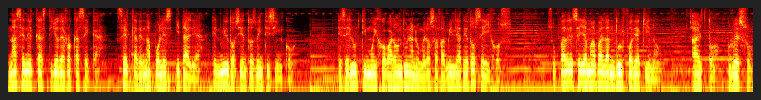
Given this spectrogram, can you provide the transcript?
Nace en el castillo de Rocaseca, cerca de Nápoles, Italia, en 1225. Es el último hijo varón de una numerosa familia de 12 hijos. Su padre se llamaba Landulfo de Aquino, alto, grueso,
